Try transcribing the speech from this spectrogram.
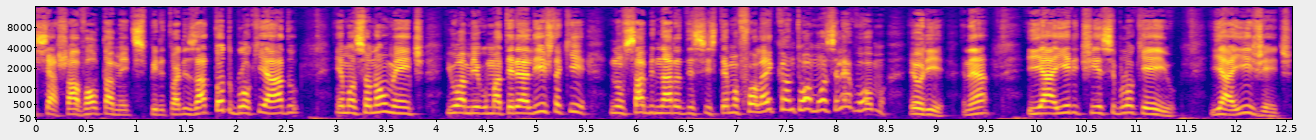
se achava altamente espiritualizado, todo bloqueado emocionalmente. E o amigo materialista que não sabe nada desse sistema foi lá e cantou a moça e levou, Euri, né? E aí ele tinha esse bloqueio. E aí, gente,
